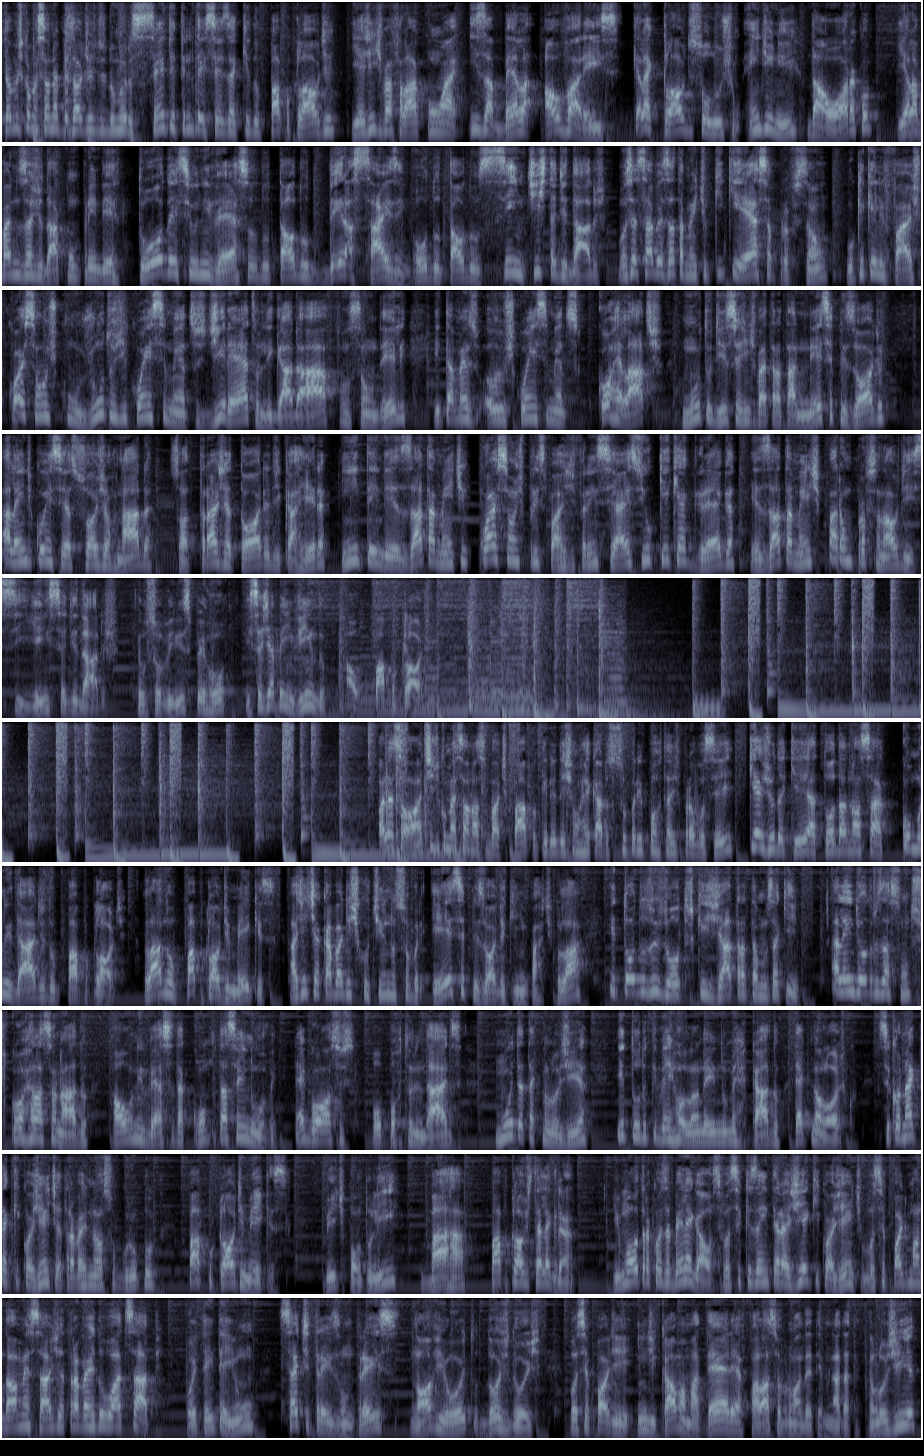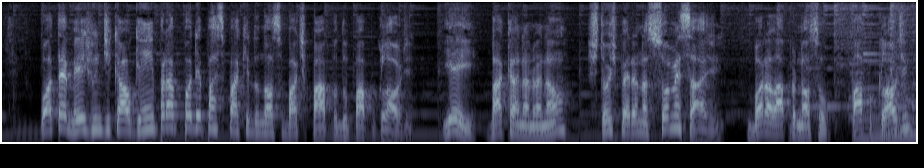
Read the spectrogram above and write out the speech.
Estamos começando o episódio de número 136 aqui do Papo Cloud e a gente vai falar com a Isabela Alvarez, que ela é Cloud Solution Engineer da Oracle e ela vai nos ajudar a compreender todo esse universo do tal do Data Sizing ou do tal do cientista de dados. Você sabe exatamente o que é essa profissão, o que ele faz, quais são os conjuntos de conhecimentos direto ligados à função dele e também os conhecimentos correlatos. Muito disso a gente vai tratar nesse episódio além de conhecer a sua jornada, sua trajetória de carreira e entender exatamente quais são os principais diferenciais e o que, que agrega exatamente para um profissional de ciência de dados. Eu sou Vinícius Perro e seja bem-vindo ao Papo Cloud. Olha só, antes de começar o nosso bate-papo, eu queria deixar um recado super importante para você que ajuda aqui a toda a nossa comunidade do Papo Cloud. Lá no Papo Cloud Makers, a gente acaba discutindo sobre esse episódio aqui em particular e todos os outros que já tratamos aqui, além de outros assuntos correlacionados ao universo da computação em nuvem, negócios, oportunidades, muita tecnologia e tudo que vem rolando aí no mercado tecnológico. Se conecta aqui com a gente através do nosso grupo Papo Cloud Makers, bit.ly barra Papo Cloud Telegram. E uma outra coisa bem legal, se você quiser interagir aqui com a gente, você pode mandar uma mensagem através do WhatsApp, 81 7313 9822. Você pode indicar uma matéria, falar sobre uma determinada tecnologia, ou até mesmo indicar alguém para poder participar aqui do nosso bate-papo do Papo Cloud. E aí, bacana, não é não? Estou esperando a sua mensagem. Bora lá para o nosso Papo Cloud?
